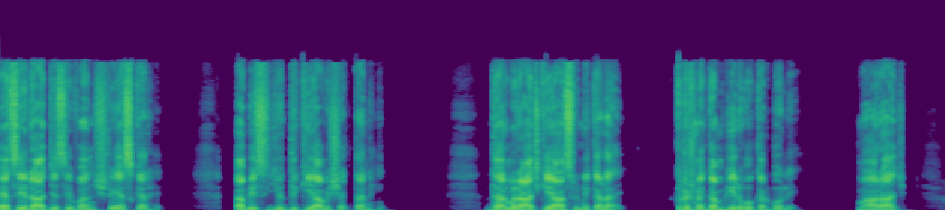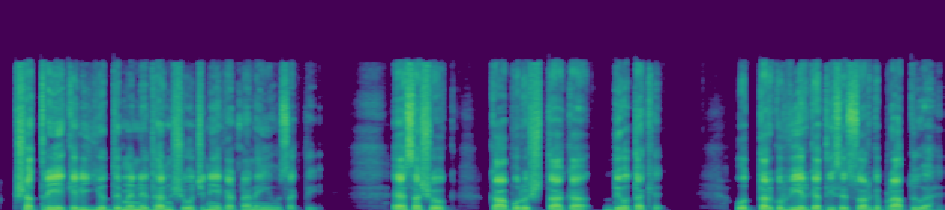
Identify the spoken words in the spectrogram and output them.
ऐसे राज्य से वंश श्रेयस्कर है। अब इस युद्ध की आवश्यकता नहीं। धर्मराज के आँसू निकल आए। कृष्ण गंभीर होकर बोले, महाराज, क्षत्रिय के लिए युद्ध में निधन शोचनीय घटना नहीं हो सकती। ऐसा शोक कापुरुषता का द्योतक है। उत्तर को वीर गति से स्वर्ग प्राप्त हुआ है।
